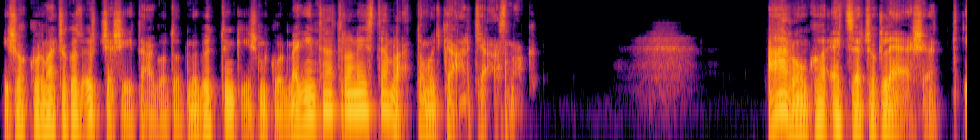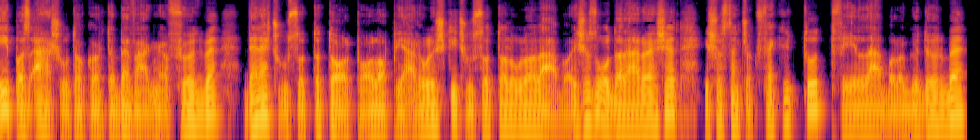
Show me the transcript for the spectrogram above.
és akkor már csak az öccse sétálgatott mögöttünk, és mikor megint hátra néztem, láttam, hogy kártyáznak. Áronka egyszer csak leesett. Épp az ásót akarta bevágni a földbe, de lecsúszott a talpa alapjáról, és kicsúszott alól a lába, és az oldalára esett, és aztán csak feküdt ott, fél lábbal a gödörbe,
